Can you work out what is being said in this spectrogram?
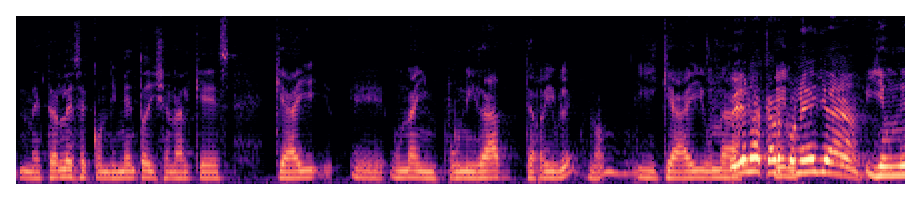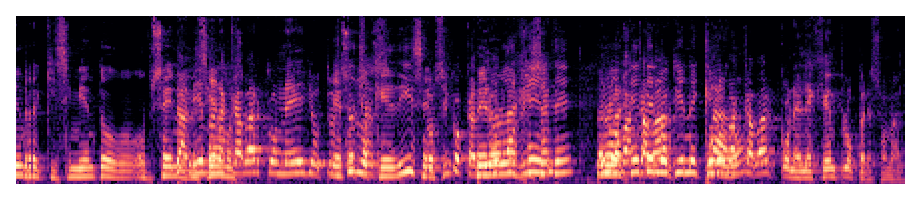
meterle ese condimento adicional que es que hay eh, una impunidad terrible, ¿no? Y que hay una... Pero ya no acabar en- con ella. Y un enriquecimiento obsceno. También van a acabar con ello. Tú Eso es lo que dicen, Los cinco pero candidatos la dicen, gente- pero la gente no tiene Uno va a claro. acabar con el ejemplo personal.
